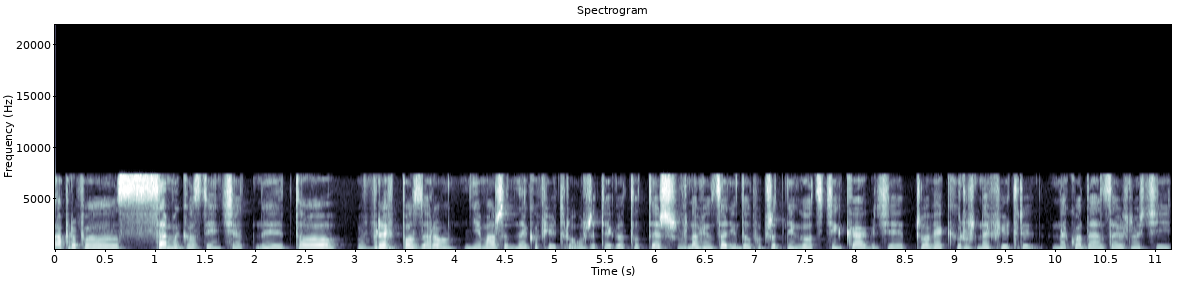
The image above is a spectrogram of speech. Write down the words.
a propos samego zdjęcia, y, to wbrew pozorom nie ma żadnego filtru użytego, to też w nawiązaniu do poprzedniego odcinka, gdzie człowiek różne filtry nakłada w zależności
